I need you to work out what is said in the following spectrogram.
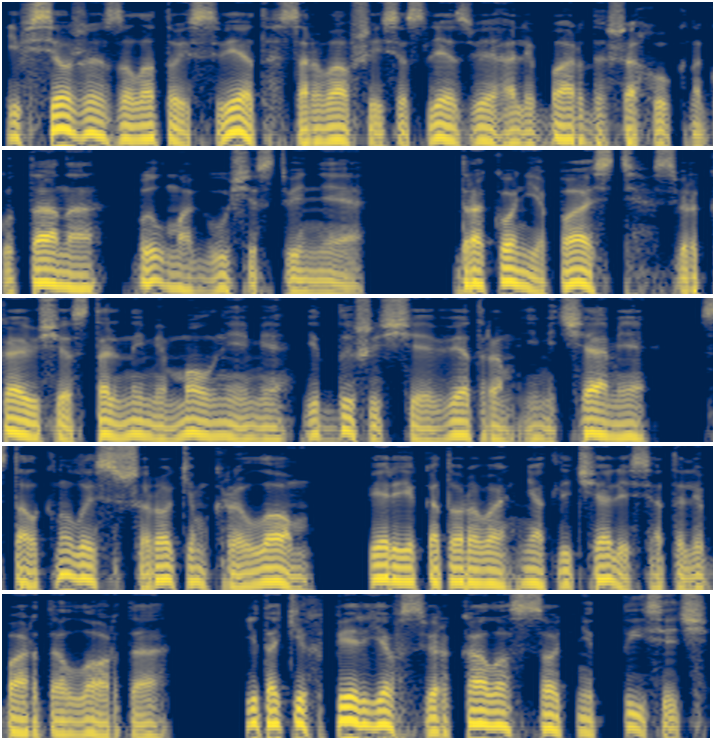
И все же золотой свет, сорвавшийся с лезвия алебарды Шахук Нагутана, был могущественнее. Драконья пасть, сверкающая стальными молниями и дышащая ветром и мечами, столкнулась с широким крылом, перья которого не отличались от алебарда лорда. И таких перьев сверкало сотни тысяч.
